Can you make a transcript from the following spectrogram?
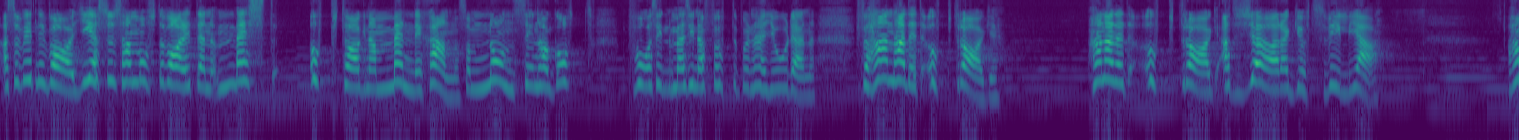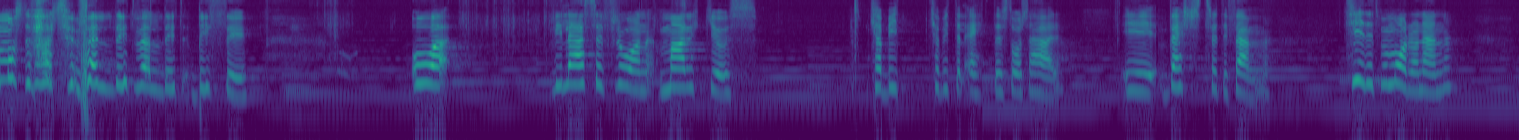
Alltså vet ni vad, Jesus han måste varit den mest upptagna människan som någonsin har gått på sin, med sina fötter på den här jorden. För han hade ett uppdrag. Han hade ett uppdrag att göra Guds vilja. Han måste varit väldigt, väldigt busy. Och vi läser från Markus kapitel 1. Det står så här i vers 35. Tidigt på morgonen,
